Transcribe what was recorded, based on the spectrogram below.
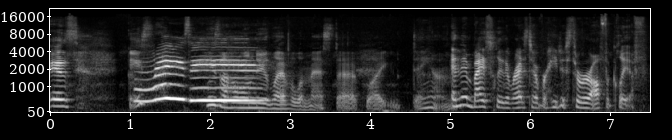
is crazy. He's a whole new level of messed up. Like, damn. and then basically the rest of her, he just threw her off a cliff.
